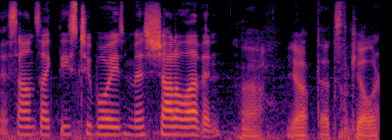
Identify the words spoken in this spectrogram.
It sounds like these two boys missed shot 11. Oh, yep, that's the killer.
